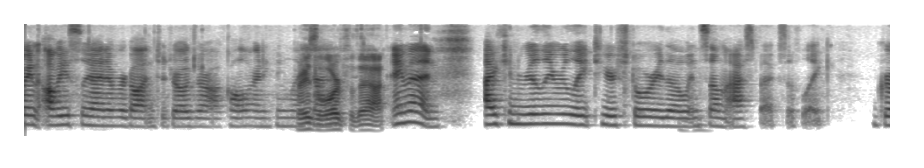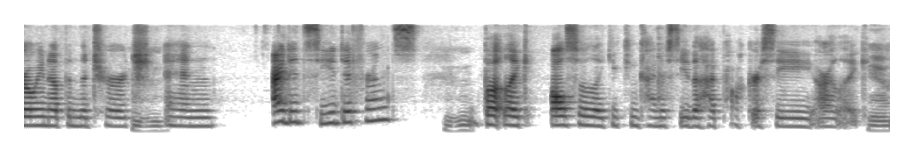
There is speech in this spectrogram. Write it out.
mean, obviously, I never got into drugs or alcohol or anything like Praise that. Praise the Lord for that. Amen. I can really relate to your story though in mm-hmm. some aspects of like growing up in the church mm-hmm. and I did see a difference. Mm-hmm. But like also like you can kind of see the hypocrisy or like Yeah.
